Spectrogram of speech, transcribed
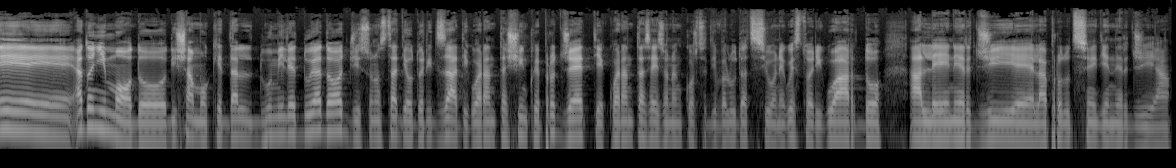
E ad ogni modo, diciamo che dal 2002 ad oggi sono stati autorizzati 45 progetti e 46 sono in corso di valutazione, questo riguardo alle energie e la produzione di energia.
